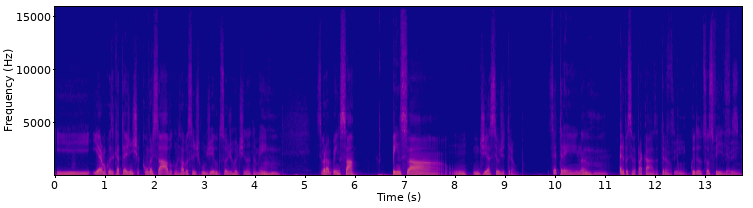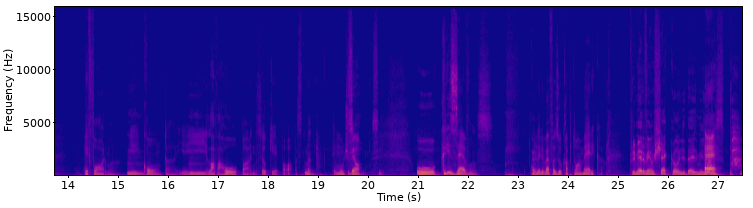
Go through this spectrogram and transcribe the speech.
E, e era uma coisa que até a gente conversava, conversava bastante com o Diego do Saúde de Rotina também. Uhum. Você para pensar, pensa um, um dia seu de trampo. Você treina, Uhum. aí depois você vai pra casa, trampa, Sim. cuida das suas filhas, Sim. reforma, e aí Uhum. conta, e aí Uhum. lava roupa, não sei o quê. Pá, pá, pá. Mano, tem um monte de B.O. O Chris Evans, quando É. ele vai fazer o Capitão América, Primeiro vem um checão de 10 milhões. Pá,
